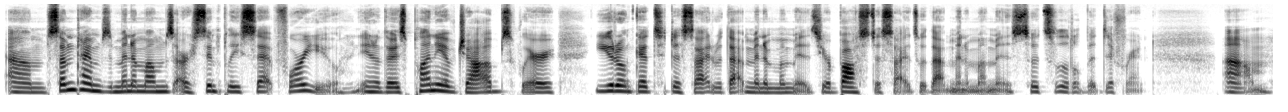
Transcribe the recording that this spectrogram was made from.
Um, sometimes minimums are simply set for you. You know, there's plenty of jobs where you don't get to decide what that minimum is. Your boss decides what that minimum is. So it's a little bit different. Um,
